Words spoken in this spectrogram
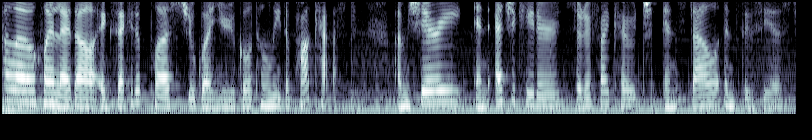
Hello，欢迎来到 Executive Plus 主管与沟通力的 Podcast。I'm Sherry, an educator, certified coach, and style enthusiast.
